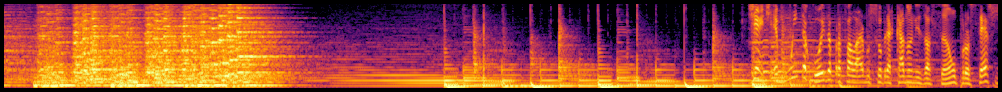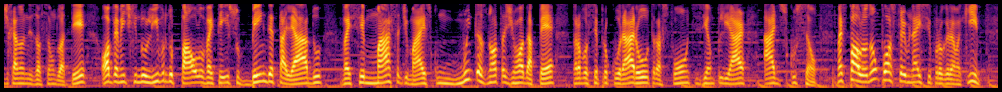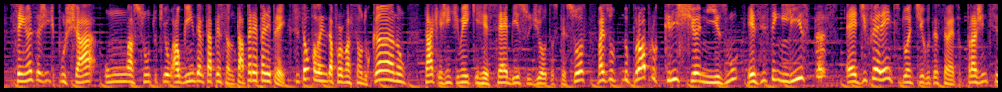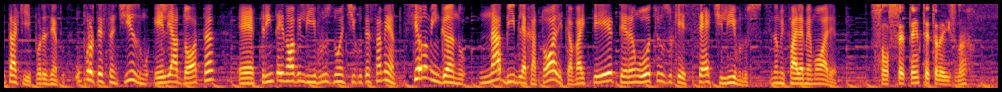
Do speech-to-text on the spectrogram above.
Coisa para falarmos sobre a canonização, o processo de canonização do AT. Obviamente que no livro do Paulo vai ter isso bem detalhado, vai ser massa demais, com muitas notas de rodapé para você procurar outras fontes e ampliar a discussão. Mas Paulo, eu não posso terminar esse programa aqui sem antes a gente puxar um assunto que alguém deve estar tá pensando. Tá, peraí, peraí, peraí. Vocês estão falando da formação do cânon, tá? Que a gente meio que recebe isso de outras pessoas, mas no, no próprio cristianismo existem listas é, diferentes do Antigo Testamento. Pra gente citar aqui, por exemplo, o protestantismo, ele adota é, 39 livros no Antigo Testamento. Se eu não me engano, na Bíblia Católica vai ter, terão outros o que? Sete livros, se não me falha a memória. São 73, né?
